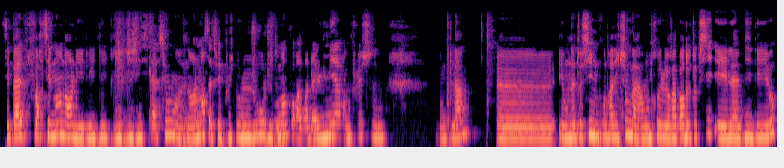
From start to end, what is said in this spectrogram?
c'est pas forcément dans les, les, les- les législations. Euh. Normalement, ça se fait plutôt le jour, justement, pour avoir de la lumière en plus. Donc là, et on note aussi une contradiction bah, entre le rapport d'autopsie et la vidéo.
